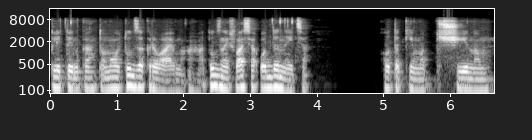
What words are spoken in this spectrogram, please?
клітинка. Тому тут закриваємо. Ага, тут знайшлася одиниця. Отаким от чином.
